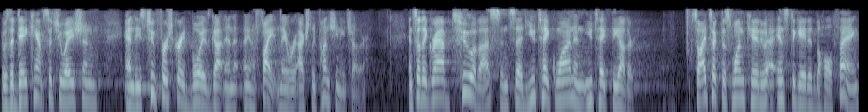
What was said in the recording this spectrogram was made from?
It was a day camp situation, and these two first grade boys got in a, in a fight, and they were actually punching each other. And so they grabbed two of us and said, You take one and you take the other. So I took this one kid who instigated the whole thing,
